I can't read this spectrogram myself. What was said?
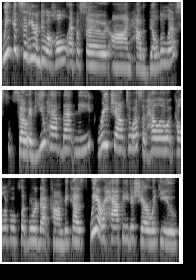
we could sit here and do a whole episode on how to build a list. So if you have that need, reach out to us at hello at colorfulclipboard.com because we are happy to share with you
